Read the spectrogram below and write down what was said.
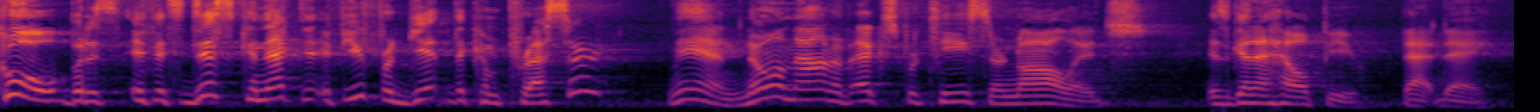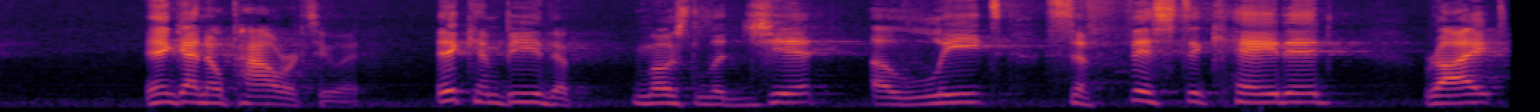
Cool, but it's, if it's disconnected, if you forget the compressor, man, no amount of expertise or knowledge is gonna help you that day. It ain't got no power to it. It can be the most legit, elite, sophisticated, right?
